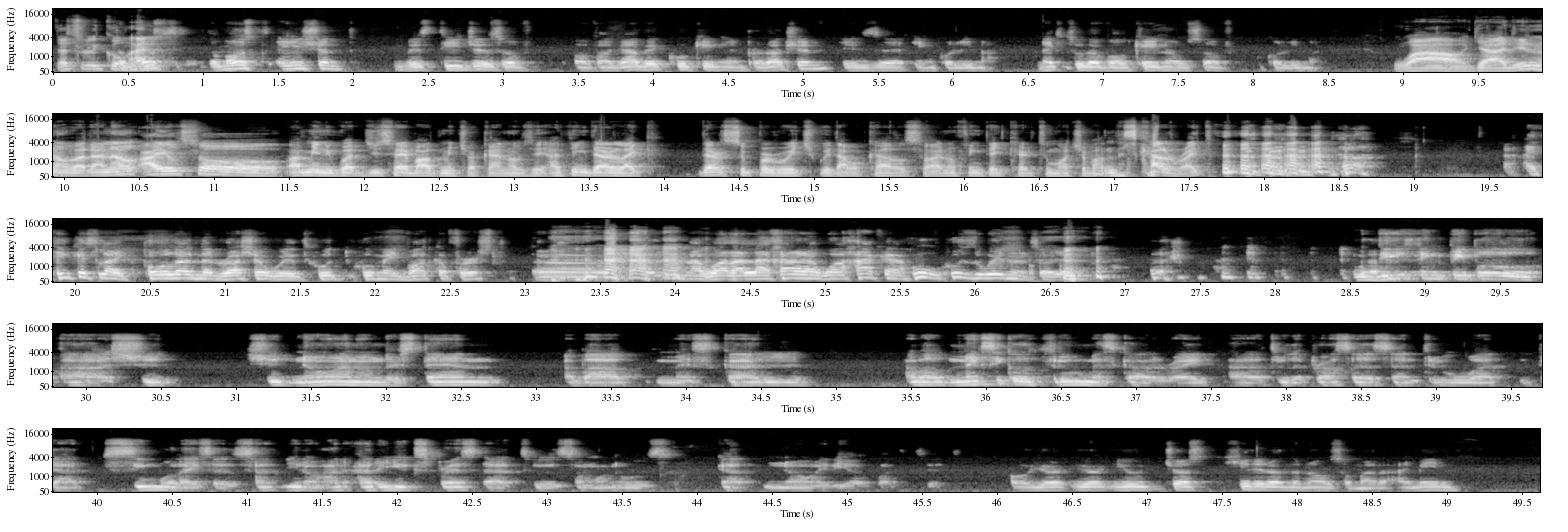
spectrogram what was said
That's really cool. The And- most, the most ancient vestiges of, of agave cooking and production is uh, in Colima, next to the volcanoes of Colima. Wow, yeah, I didn't know that. I know. I also, I mean, what you say about Michoacan, obviously, I think they're like they're super rich with avocados, so I don't think they care too much about mezcal, right? I think it's like Poland and Russia with who, who made vodka first. Uh, Guadalajara, Oaxaca. Who, who's the winner? So yeah. What do you think people uh, should should know and understand about mezcal, about Mexico through mezcal, right? Uh, through the process and through what that symbolizes. How, you know, how, how do you express that to someone who's got no idea what it is? Oh, you're, you're, you just hit it on the nose, Omar. I mean,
